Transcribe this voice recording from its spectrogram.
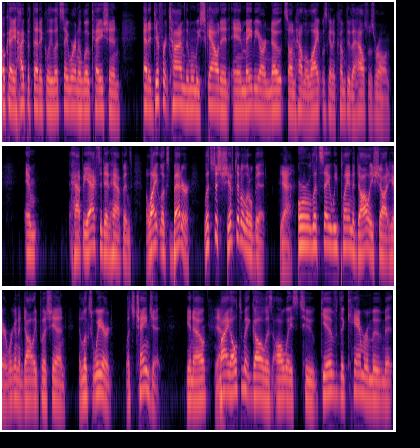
okay, hypothetically, let's say we're in a location at a different time than when we scouted, and maybe our notes on how the light was going to come through the house was wrong. And happy accident happens. The light looks better. Let's just shift it a little bit. Yeah. Or let's say we planned a dolly shot here. We're going to dolly push in. It looks weird. Let's change it. You know, Yeah. my ultimate goal is always to give the camera movement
